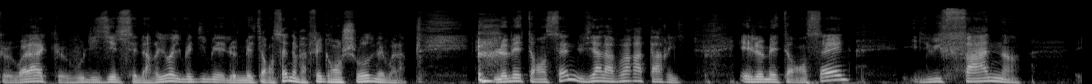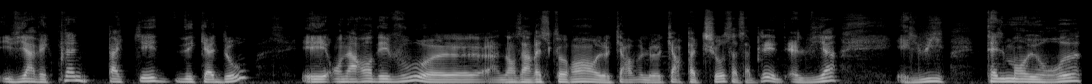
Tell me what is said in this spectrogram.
que, voilà, que vous lisiez le scénario. Elle me dit, mais le metteur en scène n'a pas fait grand chose, mais voilà. Le metteur en scène vient la voir à Paris. Et le metteur en scène, lui fan, il vient avec plein de paquets, des cadeaux. Et on a rendez-vous euh, dans un restaurant, le, Car- Carpaccio, ça s'appelait. Elle vient et lui, tellement heureux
